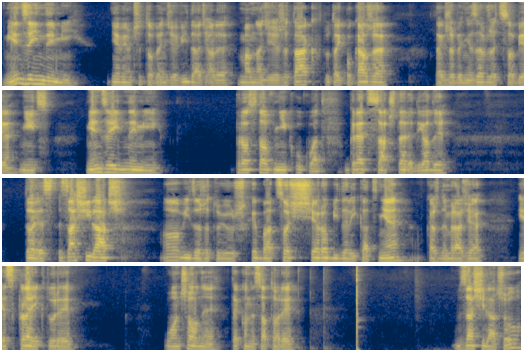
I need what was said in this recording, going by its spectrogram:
Między innymi, nie wiem czy to będzie widać, ale mam nadzieję, że tak. Tutaj pokażę, tak żeby nie zewrzeć sobie nic. Między innymi prostownik, układ Gretza, 4 diody. To jest zasilacz. O, widzę, że tu już chyba coś się robi delikatnie. W każdym razie jest klej, który łączony, te kondensatory w zasilaczu.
